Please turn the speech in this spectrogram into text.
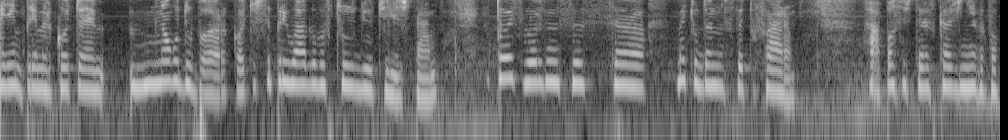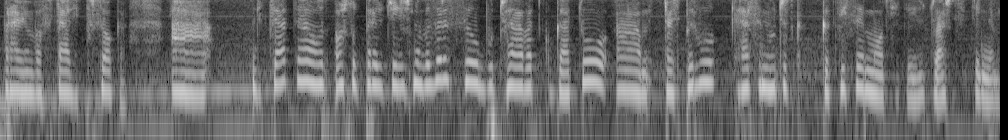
един пример, който е много добър, който се прилага в чужди училища. Той е свързан с а, метода на светофара. А после ще разкажа ние какво правим в тази посока. А, децата още от предучилищна възраст се обучават, когато, т.е. първо трябва да се научат какви са емоциите и до това ще стигнем.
